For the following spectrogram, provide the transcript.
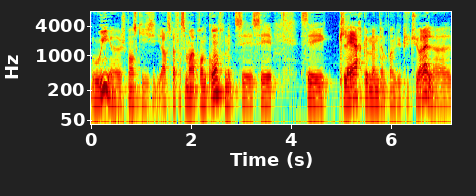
Oui, euh, je pense qu'il. Alors c'est pas forcément à prendre contre, mais c'est c'est clair que même d'un point de vue culturel, euh,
